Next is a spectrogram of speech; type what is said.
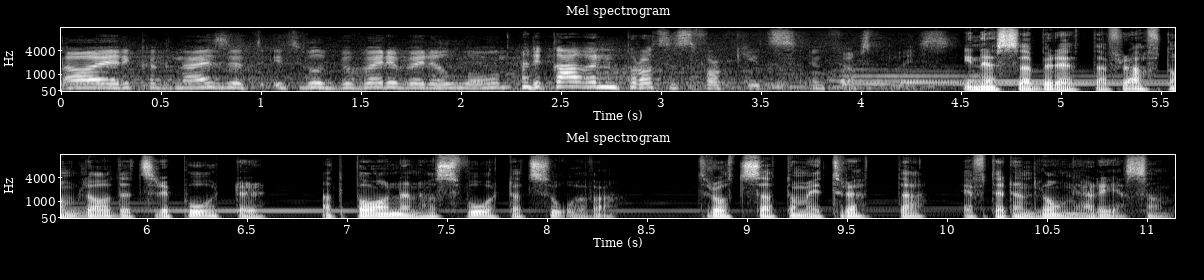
I recognize that it will be very, very long recovering process for kids in first place. Inessa berättar för Aftonbladets reporter att barnen har svårt att sova trots att de är trötta efter den långa resan.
